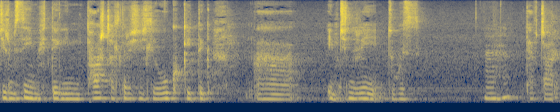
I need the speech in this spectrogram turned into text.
жирэмсэн эмэгтэйг энэ тоорч халдварын шинжилгээ өгөх гэдэг а эмчнэрийн зүгээс тавьж байгаа.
